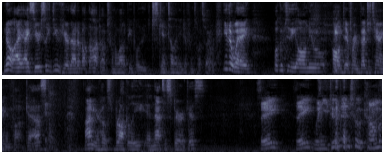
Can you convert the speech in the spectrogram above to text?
no, I, I seriously do hear that about the hot dogs from a lot of people. You just can't tell any difference whatsoever. Either way, welcome to the all new, all different vegetarian podcast. I'm your host, Broccoli, and that's Asparagus. See, see, when you tuned into a comic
